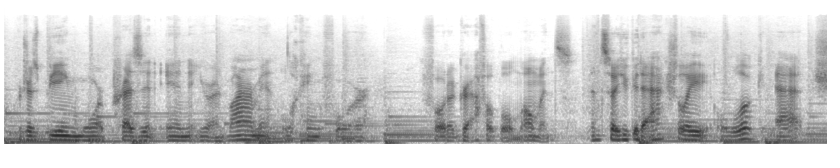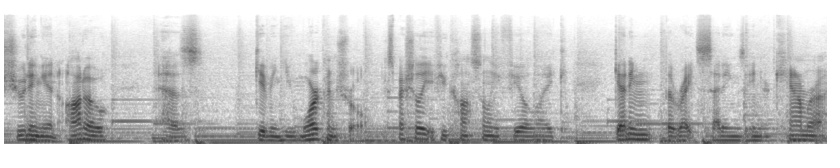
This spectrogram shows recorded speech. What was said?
or just being more present in your environment looking for photographable moments. And so you could actually look at shooting in auto as giving you more control, especially if you constantly feel like getting the right settings in your camera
